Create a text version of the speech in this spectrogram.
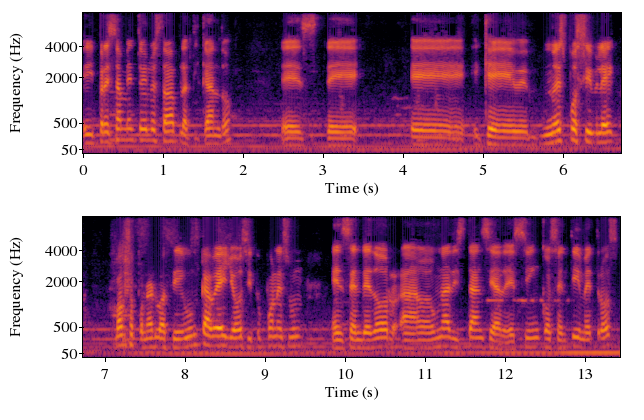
y precisamente hoy lo estaba platicando, este, eh, que no es posible, vamos a ponerlo así, un cabello, si tú pones un encendedor a una distancia de 5 centímetros,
